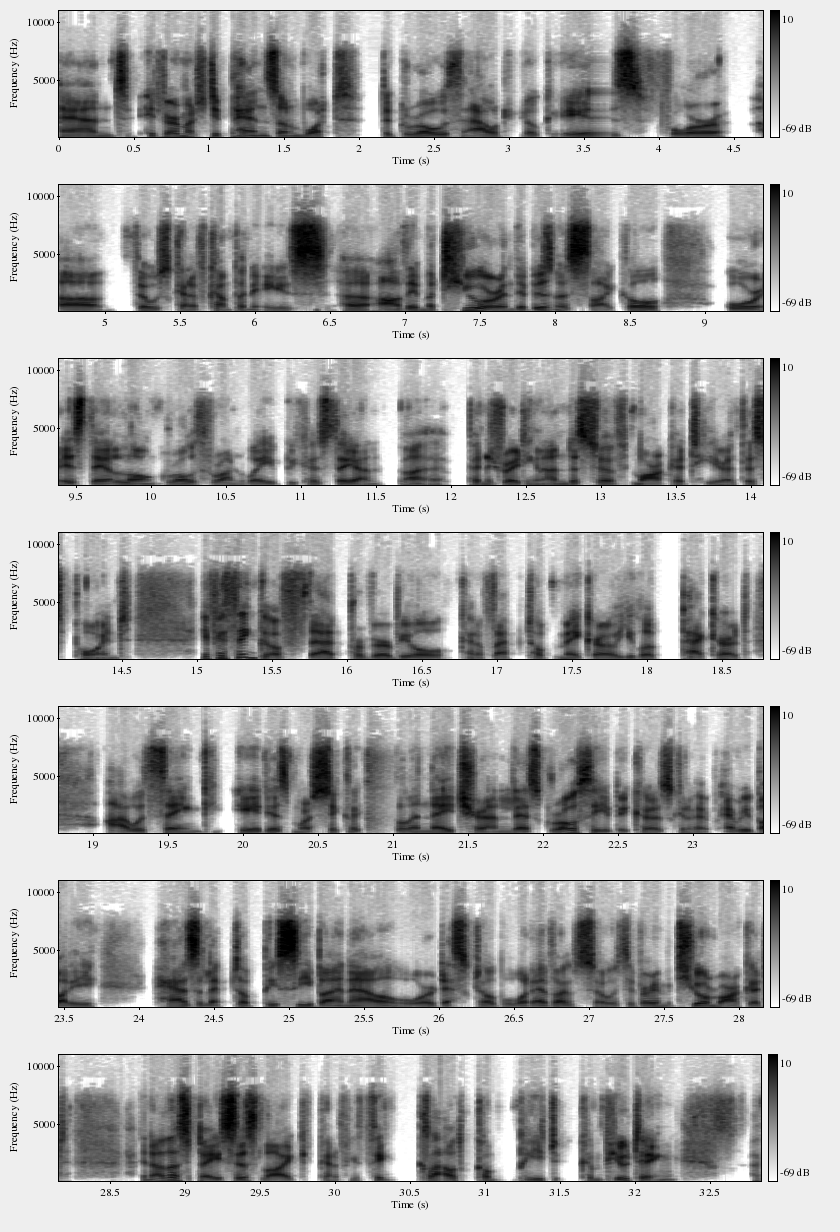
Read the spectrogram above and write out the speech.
And it very much depends on what the growth outlook is for uh, those kind of companies. Uh, are they mature in their business cycle, or is there a long growth runway because they are uh, penetrating an underserved market here at this point? If you think of that proverbial kind of laptop maker, Hewlett Packard, I would think it is more cyclical in nature and less growthy because kind of everybody has a laptop PC by now or desktop or whatever. So it's a very mature market. In other spaces, like kind of you think cloud compete, computing,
